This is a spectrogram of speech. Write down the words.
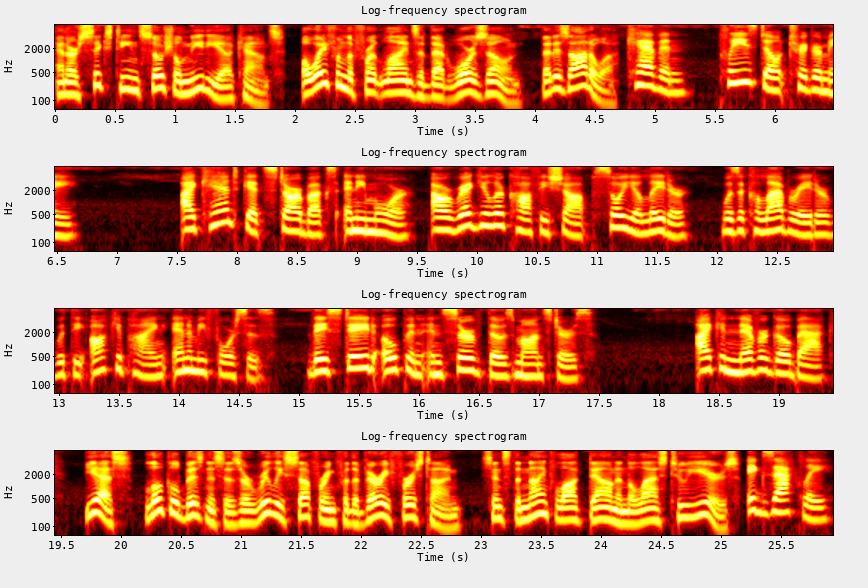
and our 16 social media accounts, away from the front lines of that war zone, that is Ottawa. Kevin, please don't trigger me. I can't get Starbucks anymore. Our regular coffee shop, Soya later, was a collaborator with the occupying enemy forces. They stayed open and served those monsters. I can never go back. Yes, local businesses are really suffering for the very first time since the ninth lockdown in the last two years. Exactly.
